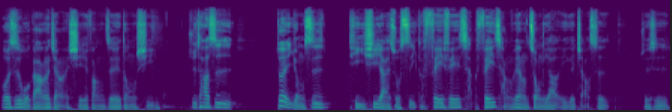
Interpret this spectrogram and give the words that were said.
或者是我刚刚讲的协防这些东西，就是它是对勇士体系来说是一个非非常非常非常重要的一个角色。就是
